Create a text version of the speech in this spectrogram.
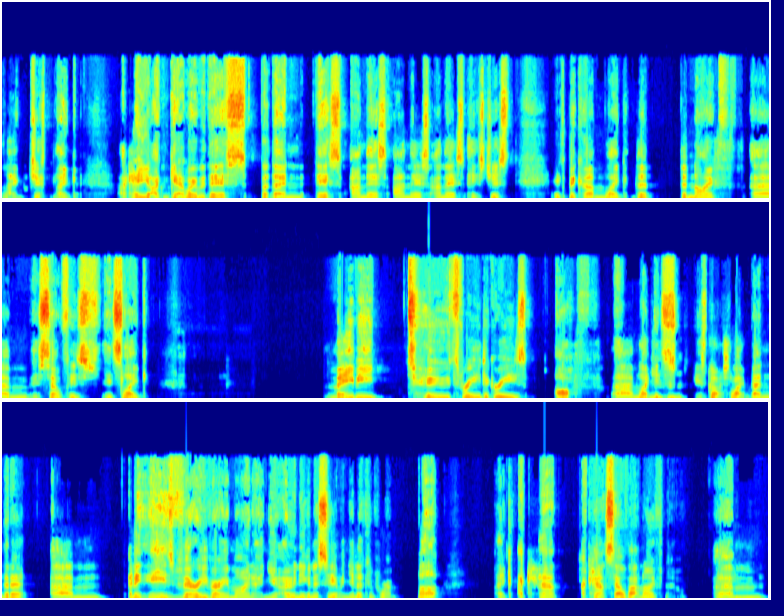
like just like okay i can get away with this but then this and this and this and this it's just it's become like the the knife um itself is it's like maybe two three degrees off um like mm-hmm. it's it's got a slight bend in it um and it is very very minor and you're only going to see it when you're looking for it but like i can't i can't sell that knife now mm. um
